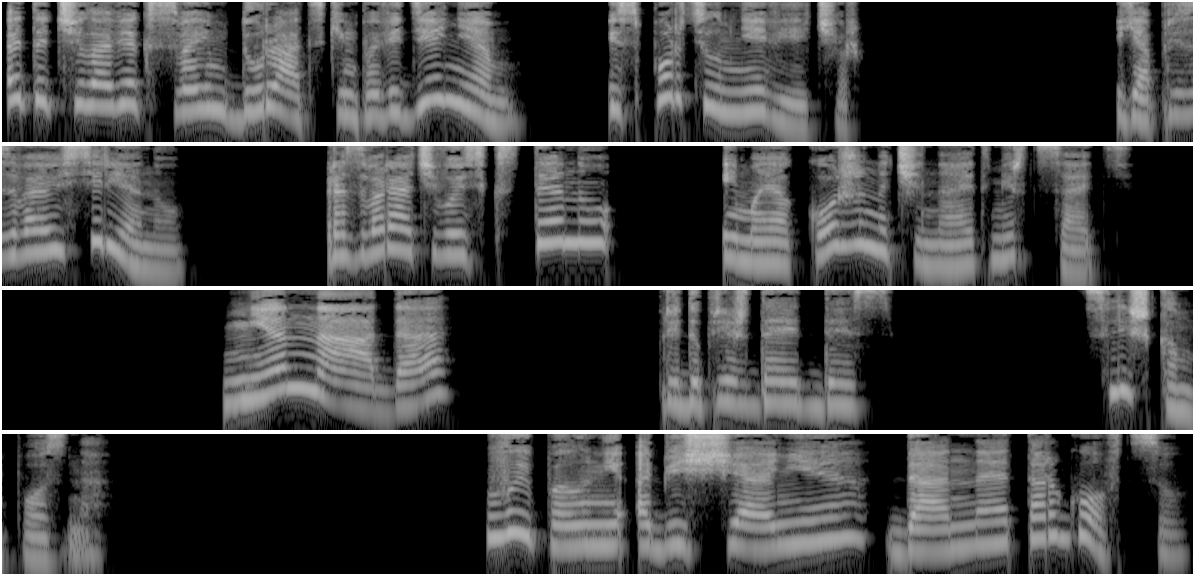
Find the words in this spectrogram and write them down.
этот человек своим дурацким поведением испортил мне вечер. Я призываю сирену, разворачиваюсь к Стэну, и моя кожа начинает мерцать. «Не надо!» — предупреждает Дес. Слишком поздно. Выполни обещание, данное торговцу.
